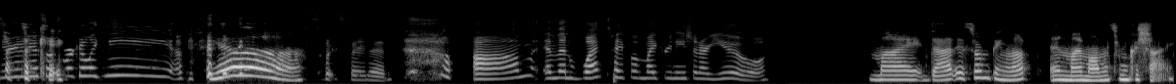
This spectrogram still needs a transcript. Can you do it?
You're gonna be a okay. social worker like me. Okay. Yeah. so excited. Um, and then what type of Micronesian are you? My dad is from Pingelap and my mom is from Kosrae.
